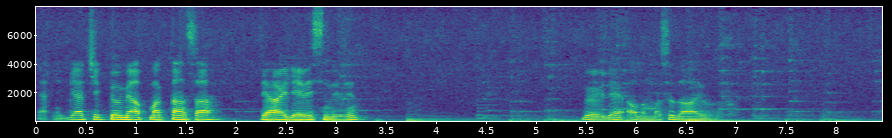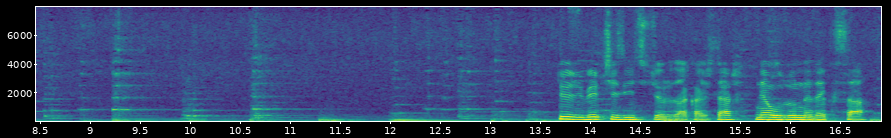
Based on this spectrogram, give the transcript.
Yani gerçek dövme yapmaktansa bir hevesinizin böyle alınması daha iyi olur. Düz bir çizgi çiziyoruz arkadaşlar. Ne uzun ne de kısa.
